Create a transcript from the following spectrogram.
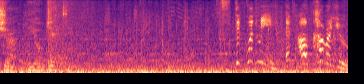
Capture the objective. Stick with me, and I'll cover you.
